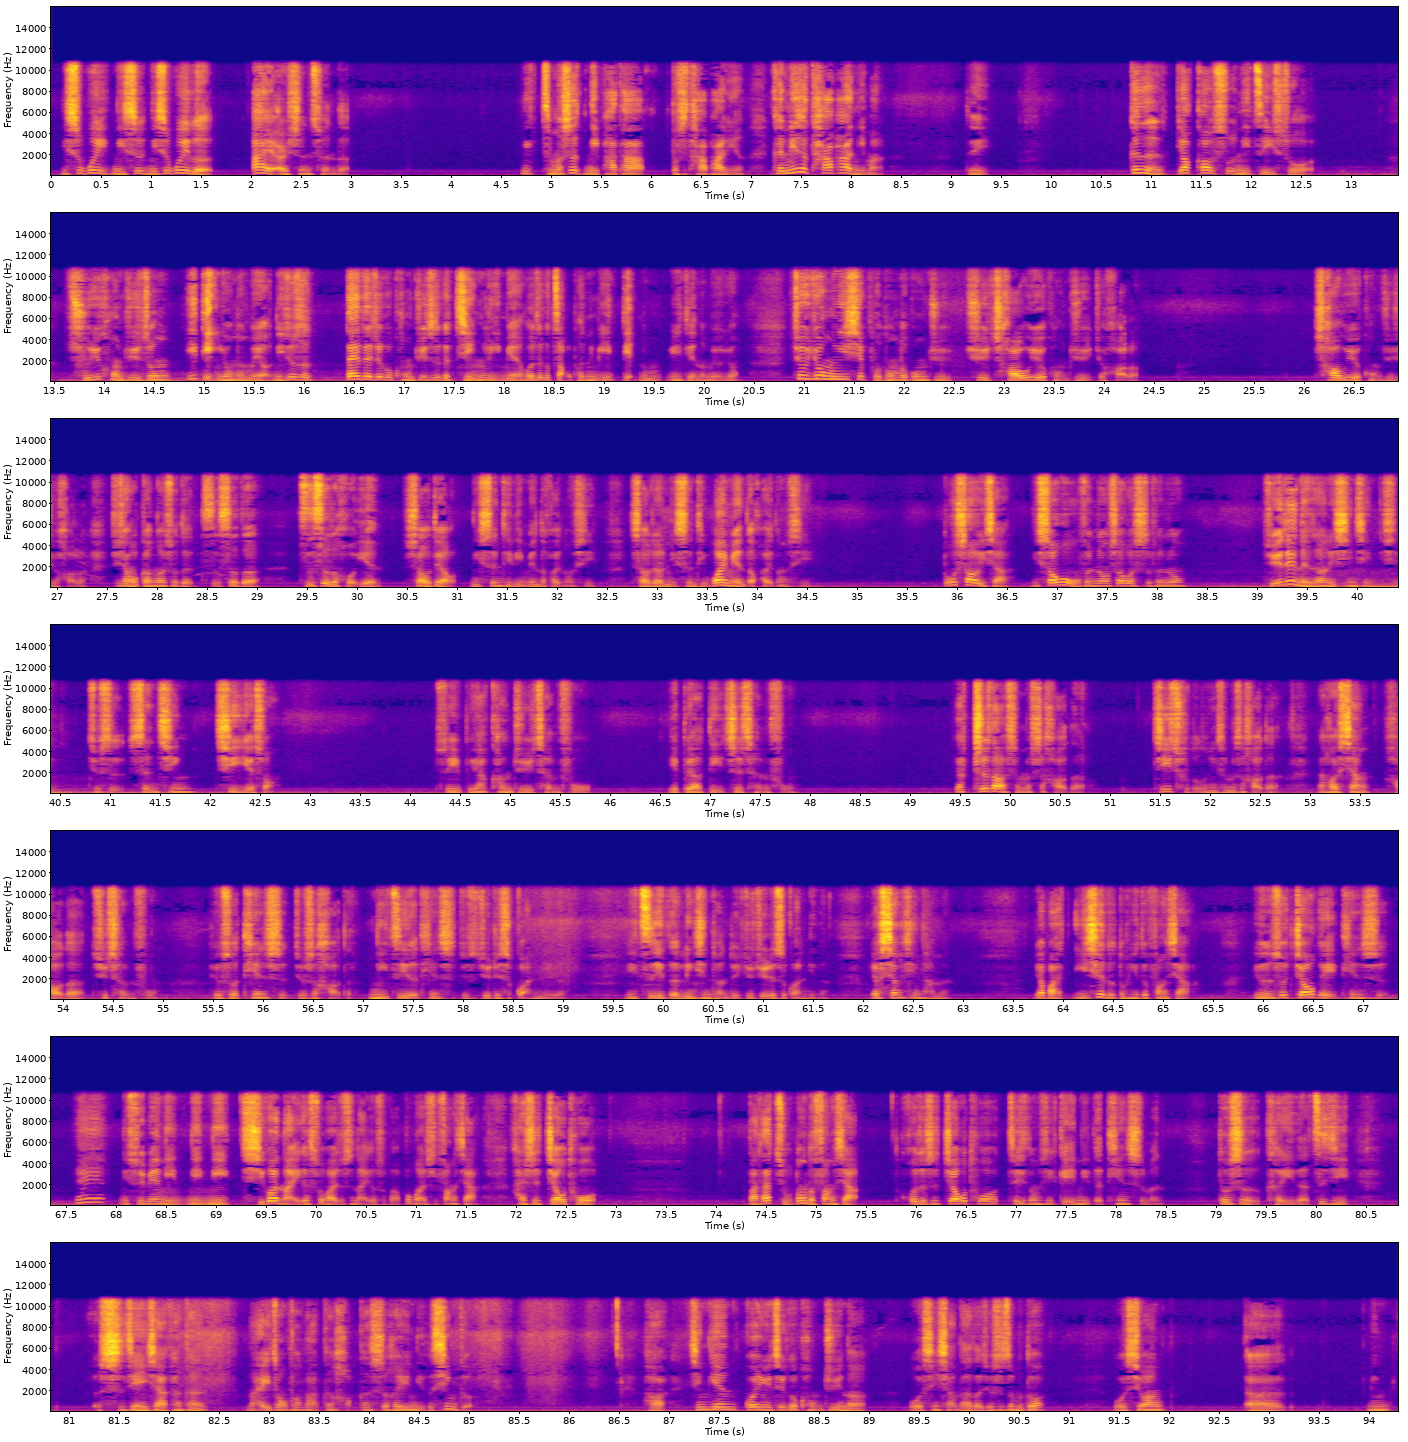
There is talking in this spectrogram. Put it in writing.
你是为你是你是为了爱而生存的。你怎么是你怕他，不是他怕你？肯定是他怕你嘛。对，跟人要告诉你自己说，处于恐惧中一点用都没有，你就是待在这个恐惧这个井里面或者这个澡盆里面，一点都一点都没有用，就用一些普通的工具去超越恐惧就好了，超越恐惧就好了。就像我刚刚说的，紫色的紫色的火焰烧掉你身体里面的坏东西，烧掉你身体外面的坏东西，多烧一下，你烧个五分钟，烧个十分钟。绝对能让你心情就是神清气也爽，所以不要抗拒臣服，也不要抵制臣服。要知道什么是好的，基础的东西什么是好的，然后向好的去臣服。比如说天使就是好的，你自己的天使就是绝对是管理的，你自己的灵性团队就绝对是管理的。要相信他们，要把一切的东西都放下。有人说交给天使。哎，你随便你你你习惯哪一个说法就是哪一个说法，不管是放下还是交托，把它主动的放下，或者是交托这些东西给你的天使们，都是可以的。自己实践一下，看看哪一种方法更好，更适合于你的性格。好，今天关于这个恐惧呢，我先想到的就是这么多。我希望，呃，明。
